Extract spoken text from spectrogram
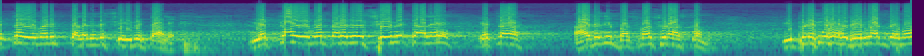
ఎట్లా ఎవరి తల మీద చేయబెట్టాలి ఎట్లా ఎవరి తల మీద చేయబెట్టాలి ఎట్లా? ఆయనది భస్మాసు రాస్తాం ఇప్పుడేమో రేవంత్ ఏమో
